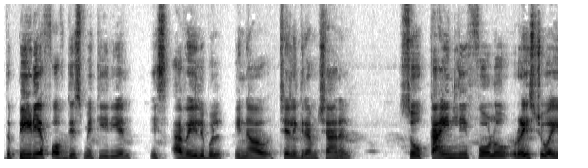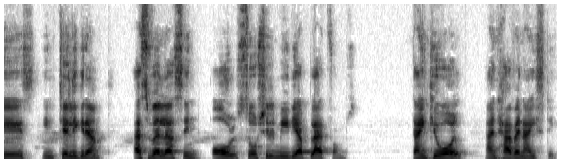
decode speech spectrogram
The PDF of this material is available in our Telegram channel. So kindly follow Race to IAS in Telegram as well as in all social media platforms. Thank you all and have a nice day.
